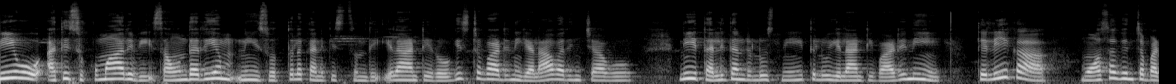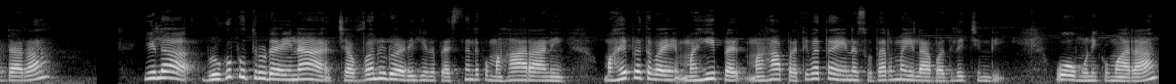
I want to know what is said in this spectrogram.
నీవు అతి సుకుమారివి సౌందర్యం నీ సొత్తుల కనిపిస్తుంది. ఇలాంటి రోగిష్ట వాడిని ఎలా వరించావు? నీ తల్లిదండ్రులు స్నేహితులు ఇలాంటి వాడిని తెలియక మోసగించబడ్డారా? ఇలా భృగుపుత్రుడైన చవ్వనుడు అడిగిన ప్రశ్నలకు మహారాణి మహిప్రతవై మహి ప్ర మహాప్రతివత అయిన సుధర్మ ఇలా బదిలిచ్చింది. ఓ మునికుమారా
